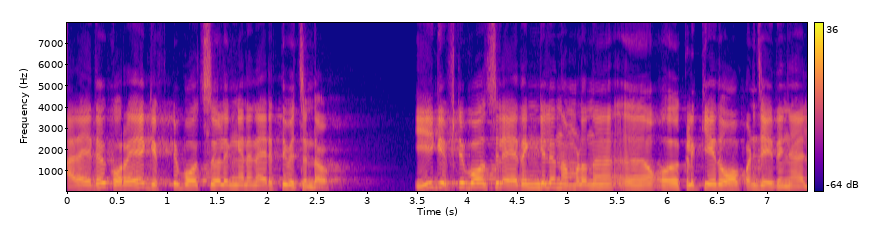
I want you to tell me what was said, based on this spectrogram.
അതായത് കുറേ ഗിഫ്റ്റ് ബോക്സുകൾ ഇങ്ങനെ നിരത്തി വെച്ചിട്ടുണ്ടാവും. ഈ ഗിഫ്റ്റ് ബോക്സിൽ ഏതെങ്കിലും നമ്മളൊന്ന് ക്ലിക്ക് ചെയ്ത് ഓപ്പൺ ചെയ്ത് കഴിഞ്ഞാൽ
